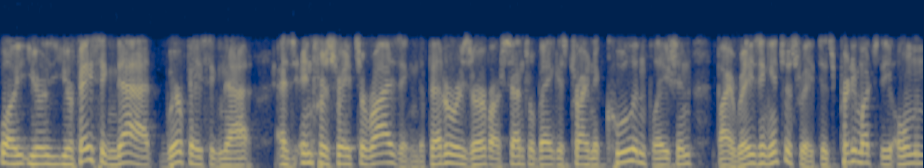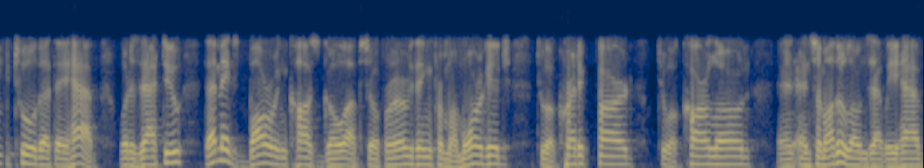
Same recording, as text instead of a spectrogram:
Well, you're you're facing that. We're facing that as interest rates are rising. The Federal Reserve, our central bank, is trying to cool inflation by raising interest rates. It's pretty much the only tool that they have. What does that do? That makes borrowing costs go up. So, for everything from a mortgage to a credit card to a car loan and, and some other loans that we have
